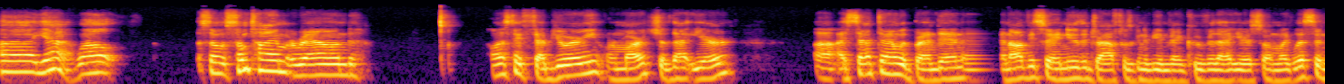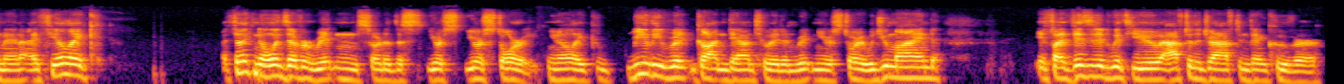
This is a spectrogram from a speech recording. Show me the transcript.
Uh, yeah. Well, so sometime around I want to say February or March of that year, uh, I sat down with Brendan, and obviously I knew the draft was going to be in Vancouver that year. So I'm like, listen, man, I feel like I feel like no one's ever written sort of this your your story, you know, like really writ, gotten down to it and written your story. Would you mind if I visited with you after the draft in Vancouver,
